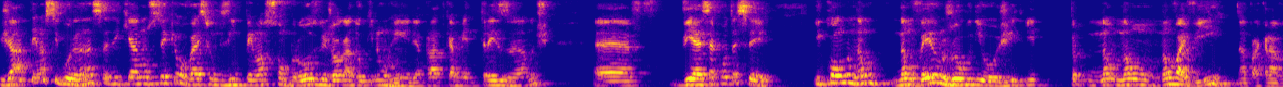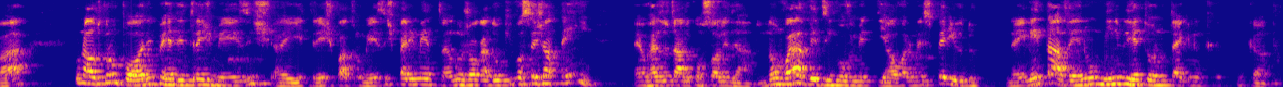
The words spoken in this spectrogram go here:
já tendo a segurança de que, a não ser que houvesse um desempenho assombroso de um jogador que não rende há praticamente três anos, é, viesse a acontecer. E como não, não veio no jogo de hoje e não, não, não vai vir, dá para cravar, o Náutico não pode perder três meses, aí três, quatro meses, experimentando um jogador que você já tem é, o resultado consolidado. Não vai haver desenvolvimento de Álvaro nesse período. né, e nem está havendo o um mínimo de retorno técnico em campo.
